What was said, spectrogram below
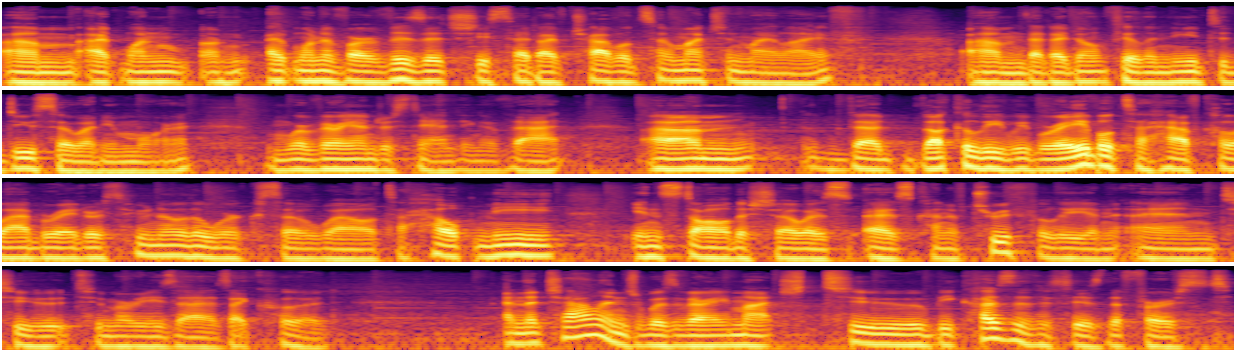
Um, at, one, um, at one of our visits, she said, I've traveled so much in my life um, that I don't feel the need to do so anymore. And we're very understanding of that. Um, that luckily we were able to have collaborators who know the work so well to help me install the show as, as kind of truthfully and, and to, to Marisa as I could. And the challenge was very much to, because this is the first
